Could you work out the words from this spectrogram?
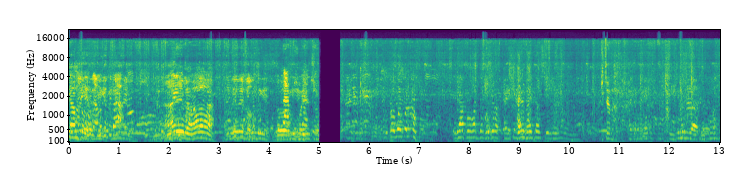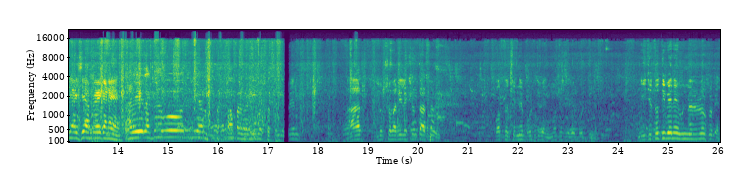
নাম তো আরে বাহ তো, আরে লোকসভার ইলেকশন তো আসবে পদ্ম চিহ্নে ভোট দিবেন মোদিজিরে ভোট দিবেন। নিজে তো দিবেন উন্নয়নেরও করবেন?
